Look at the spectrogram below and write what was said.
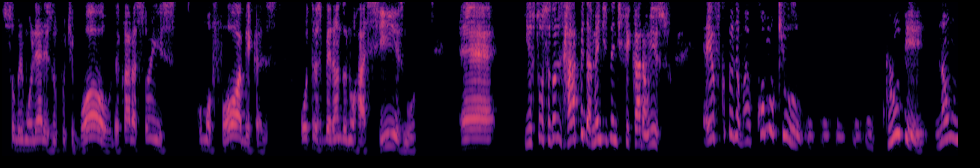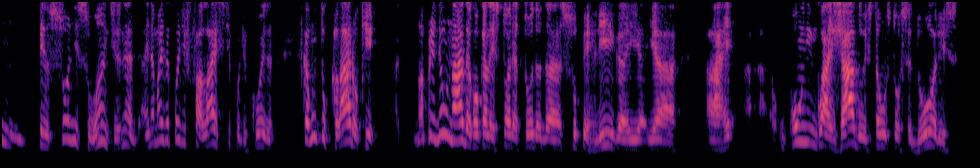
sobre mulheres no futebol, declarações homofóbicas, outras beirando no racismo. É, e os torcedores rapidamente identificaram isso. Aí eu fico pensando, como que o, o, o, o, clube não pensou nisso antes, né? Ainda mais depois de falar esse tipo de coisa. Fica muito claro que não aprendeu nada com aquela história toda da Superliga e, e a, a, a, o quão engajados estão os torcedores.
